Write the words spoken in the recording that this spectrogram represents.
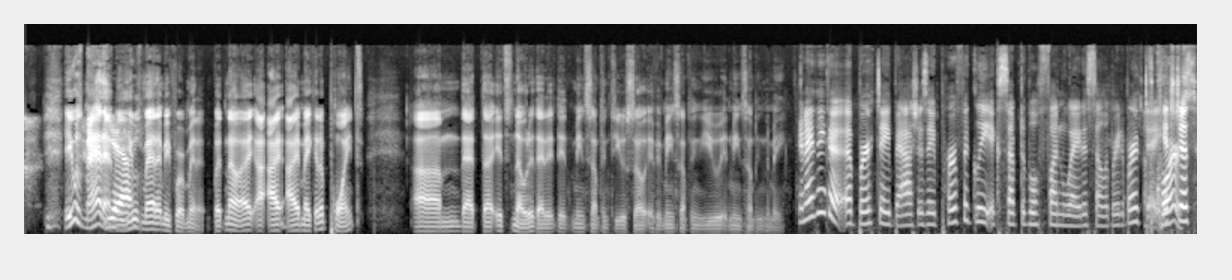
he was mad at Yeah. me. He was mad at me for a minute, but no, I I, I make it a point um, that uh, it's noted that it, it means something to you. So if it means something to you, it means something to me. And I think a, a birthday bash is a perfectly acceptable, fun way to celebrate a birthday. course. It's just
